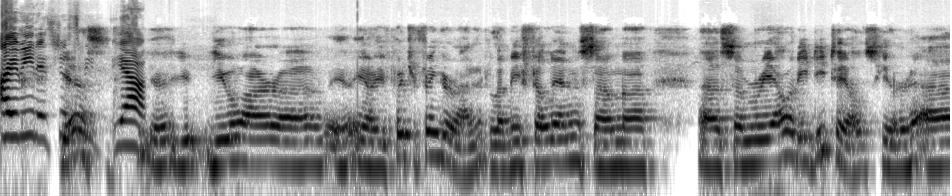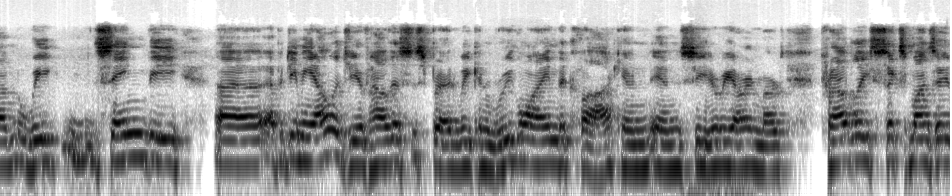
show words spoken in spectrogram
i mean it's just Yes. yeah You, you, you are, uh, you know, you put your finger on it. Let me fill in some uh, uh, some reality details here. Um, we seeing the uh, epidemiology of how this is spread. We can rewind the clock and, and see here we are in March. Probably six months, uh,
